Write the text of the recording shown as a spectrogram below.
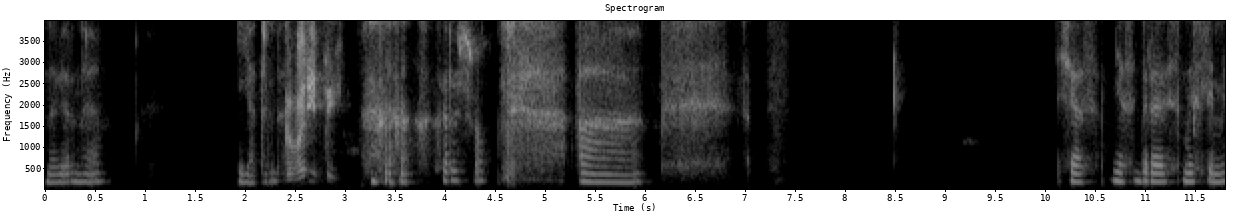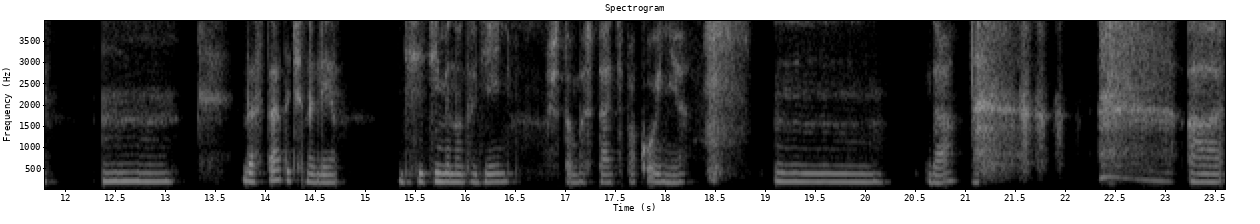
наверное, я тогда. Говори ты. Хорошо. А, Сейчас я собираюсь с мыслями. Достаточно ли 10 минут в день, чтобы стать спокойнее? Да. А,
